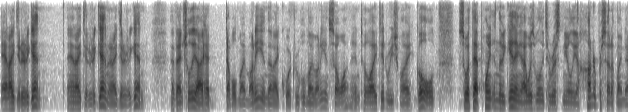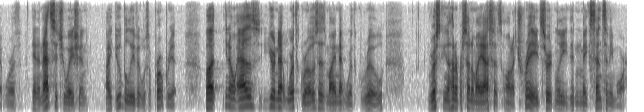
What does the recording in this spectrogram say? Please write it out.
and I did it again. And I did it again and I did it again. Eventually I had doubled my money and then I quadrupled my money and so on until I did reach my goal. So at that point in the beginning, I was willing to risk nearly 100% of my net worth. And in that situation, I do believe it was appropriate. But, you know, as your net worth grows, as my net worth grew, risking 100% of my assets on a trade certainly didn't make sense anymore.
